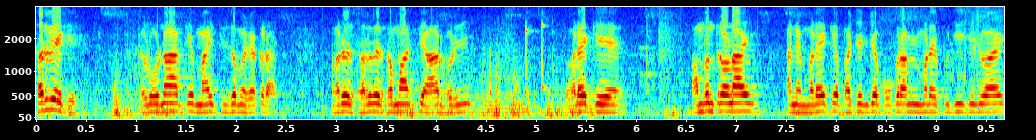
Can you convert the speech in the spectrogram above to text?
સર્વે કે એવડોના કે માહિતી સમજ અકળાય મારે સર્વે સમાજ કે હાર ભરી, મળે કે આમંત્રણ આય, અને મળે કે ભજન જે પ્રોગ્રામ મળે પૂજી જોવાય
